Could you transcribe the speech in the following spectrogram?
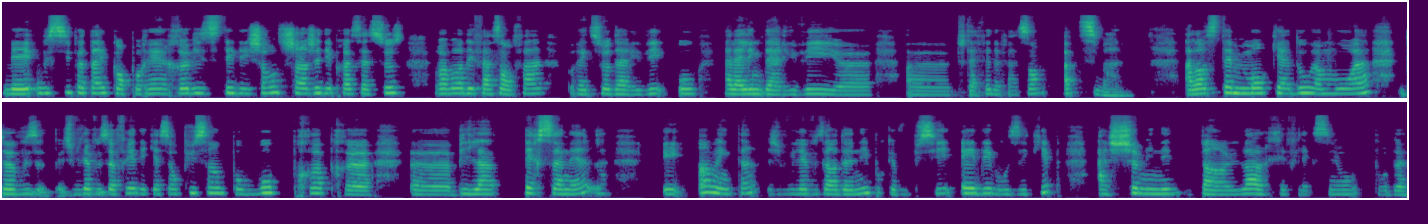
mais aussi peut-être qu'on pourrait revisiter des choses, changer des processus, revoir des façons de faire pour être sûr d'arriver à la ligne d'arrivée euh, euh, tout à fait de façon optimale. Alors, c'était mon cadeau à moi de vous, je voulais vous offrir des questions puissantes pour vos propres euh, euh, bilans personnels. Et en même temps, je voulais vous en donner pour que vous puissiez aider vos équipes à cheminer dans leur réflexion pour, de,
